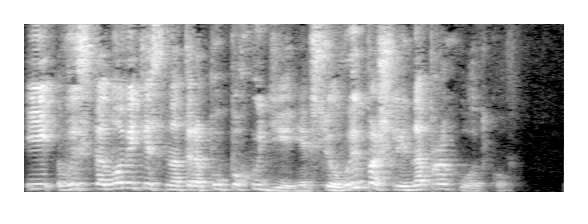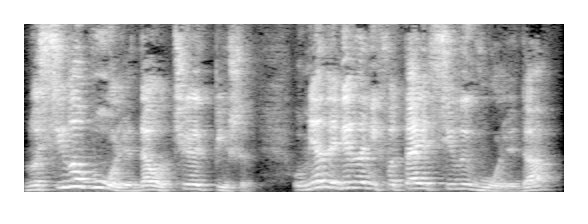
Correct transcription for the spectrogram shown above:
и вы становитесь на тропу похудения. Все, вы пошли на проходку. Но сила воли, да, вот человек пишет, у меня, наверное, не хватает силы воли, да,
